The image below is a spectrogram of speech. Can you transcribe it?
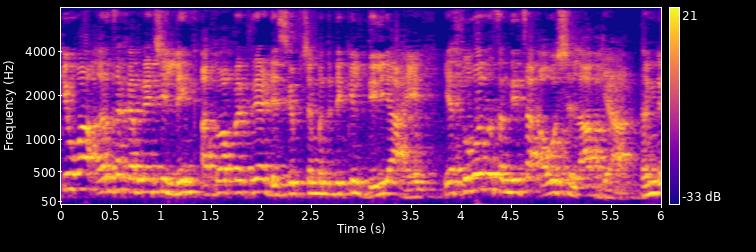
किंवा अर्ज करण्याची लिंक अथवा प्रक्रिया डिस्क्रिप्शनमध्ये देखील दिली आहे. या सुवर्ण संधीचा अवश्य लाभ घ्या. धन्यवाद.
